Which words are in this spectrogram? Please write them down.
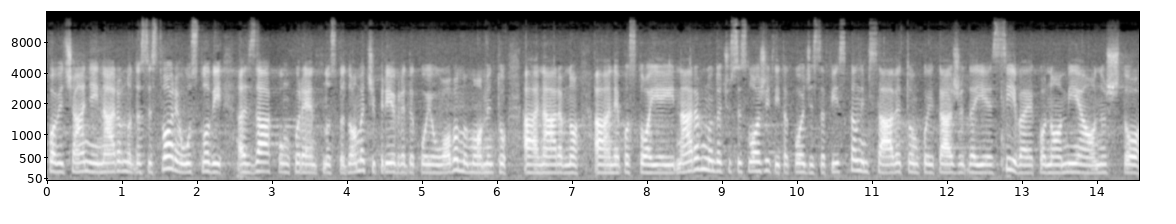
povećanja i naravno da se stvore uslovi za konkurentnost domaće privrede koja u ovom momentu naravno ne postoje. I naravno da ću se složiti takođe sa Fiskalnim savetom koji kaže da je siva ekonomija ono što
